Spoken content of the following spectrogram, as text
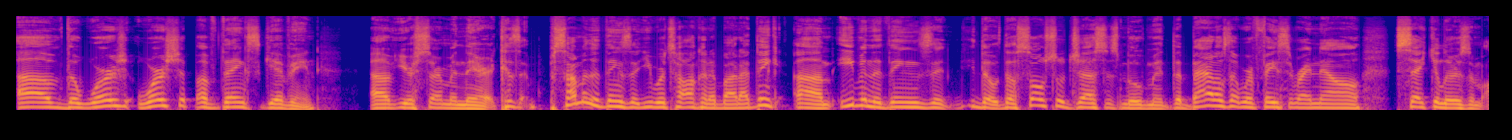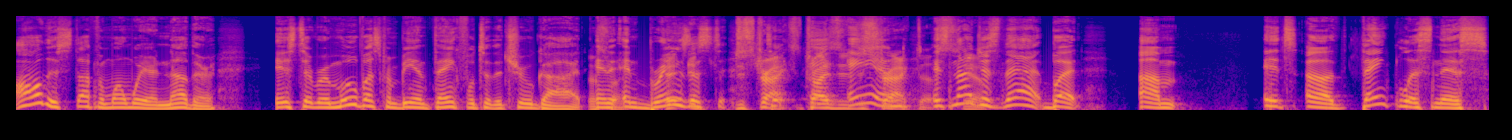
of the wor- worship of Thanksgiving of your sermon there? Because some of the things that you were talking about, I think um, even the things that the, the social justice movement, the battles that we're facing right now, secularism, all this stuff in one way or another. Is to remove us from being thankful to the true God, and, right. and brings It- us to distracts- tries to distract us, It's not yeah. just that, but um, it's uh, thanklessness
